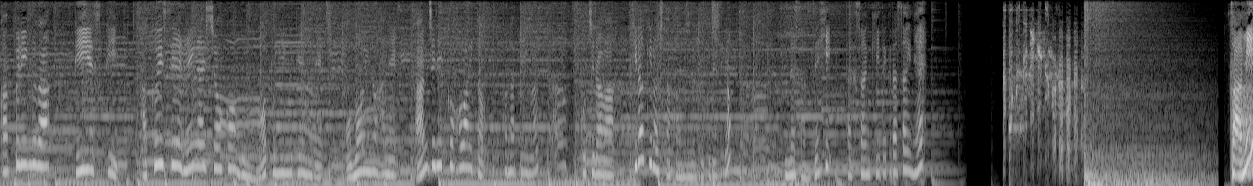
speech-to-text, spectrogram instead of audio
カップリングは PSP 白衣性恋愛症候群のオープニングテーマで「思いの羽アンジェリック・ホワイト」となっています。こちらはキラキラした感じの曲ですよ。皆さんぜひたくさん聴いてくださいね。ファミセ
